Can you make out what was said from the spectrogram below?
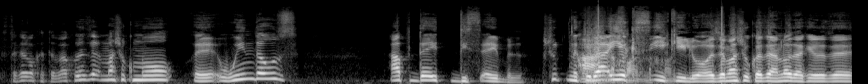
תסתכל בכתבה, קוראים לזה משהו כמו uh, Windows Update Disable. פשוט נקודה נכון, exe נכון. כאילו, או איזה משהו כזה, אני לא יודע, כאילו זה,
